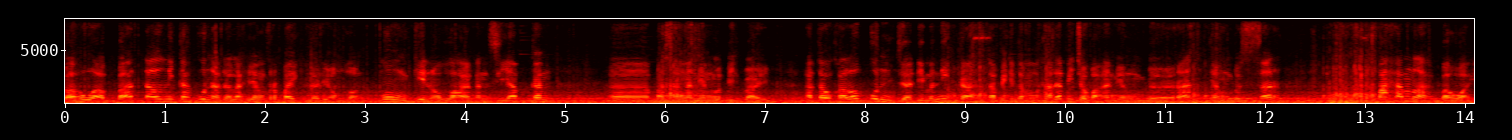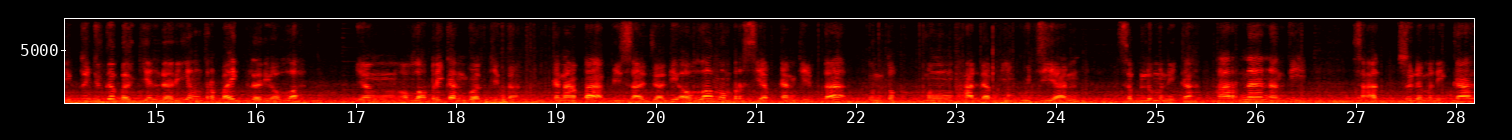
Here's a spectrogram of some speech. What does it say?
bahwa batal nikah pun adalah yang terbaik dari Allah. Mungkin Allah akan siapkan eh, pasangan yang lebih baik. Atau kalaupun jadi menikah, tapi kita menghadapi cobaan yang berat, yang besar, pahamlah bahwa itu juga bagian dari yang terbaik dari Allah yang Allah berikan buat kita. Kenapa? Bisa jadi Allah mempersiapkan kita untuk menghadapi ujian sebelum menikah karena nanti saat sudah menikah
